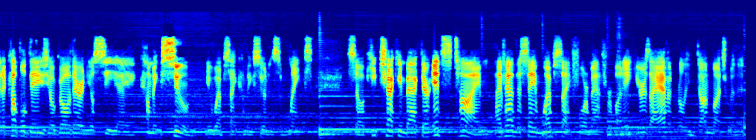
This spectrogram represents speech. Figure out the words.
In a couple days, you'll go there and you'll see a coming soon new website coming soon and some links. So keep checking back there. It's time. I've had the same website format for about eight years. I haven't really done much with it.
